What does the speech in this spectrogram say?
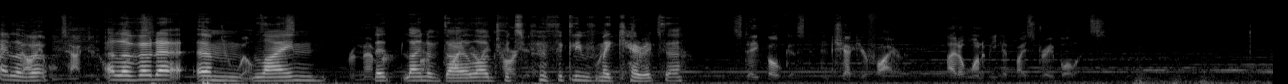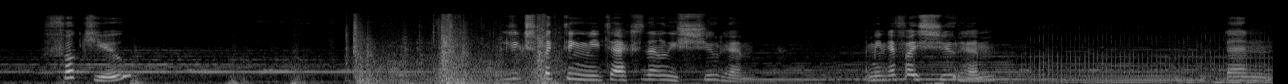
I love valuable how tactical I love how that um well line Remember, that line of dialogue fits perfectly with my character. Stay focused and check your fire. I don't want to be hit by stray bullets. Fuck you. He's expecting me to accidentally shoot him. I mean, if I shoot him, then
